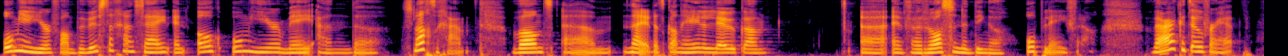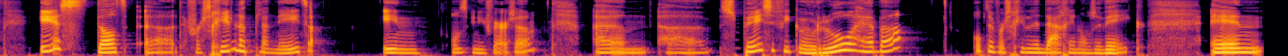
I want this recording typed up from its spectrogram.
om je hiervan bewust te gaan zijn. En ook om hiermee aan de slag te gaan. Want um, nou ja, dat kan hele leuke uh, en verrassende dingen opleveren. Waar ik het over heb, is dat uh, de verschillende planeten in ons universum een uh, specifieke rol hebben op de verschillende dagen in onze week. En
